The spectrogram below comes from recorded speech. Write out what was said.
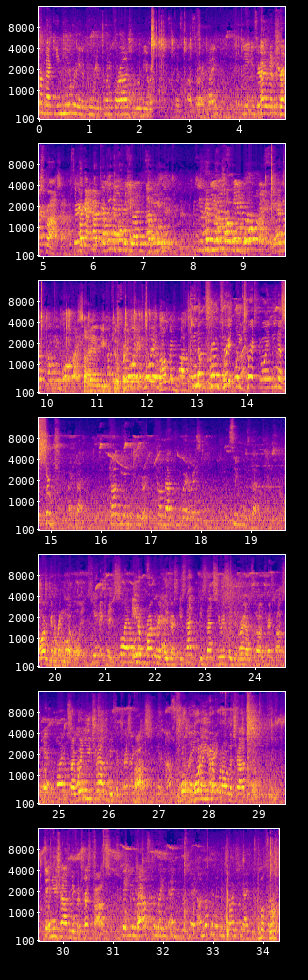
come back in here within a period of 24 hours, you will be arrested as a trespasser, okay? Is there As a trespasser. Okay, anything a political. that you a understand? poli- You have not told me why. You have not told me why. So, and you can feel free to leave. why am I? Inappropriately dressed. I am in a suit. Okay. Can't be any clearer. Come back and be arrested. Simple as that. I'm going to ring my lawyers Yeah, because by all means do inappropriately dressed. Is that is that seriously the grounds that I'm trespassing? on? Yeah, I- so when you charge me for trespass, Okay, what, what are you going to put on the charge for? When you charge me for trespass, That you Ca- asked to leave and you returned. I'm not going to negotiate with I'm not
